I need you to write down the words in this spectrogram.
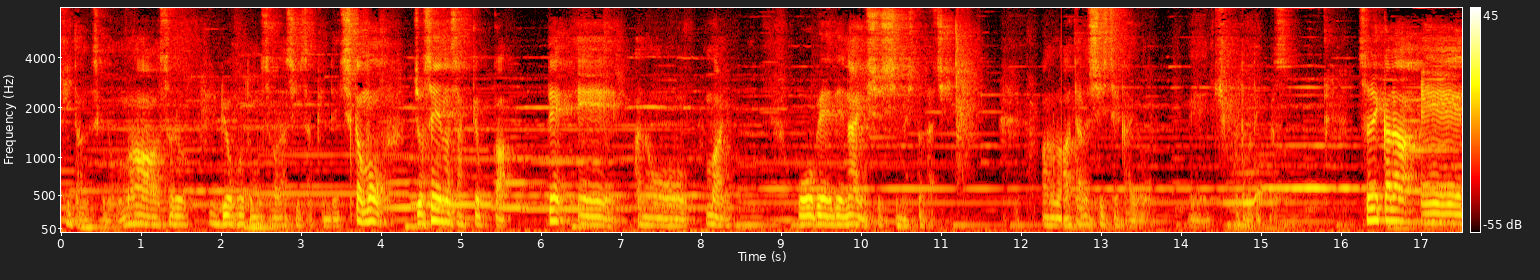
聞いたんですけどまあそれを両方とも素晴らしい作品で。しかも女性の作曲家。で、えー、あのー、まあ欧米でない出身の人たち。あの新しい世界を、えー、聞くことができます。それからえ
